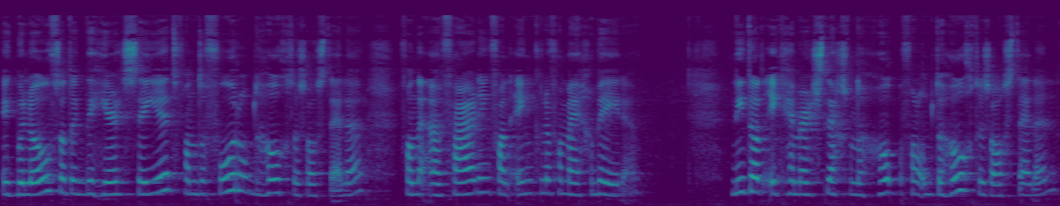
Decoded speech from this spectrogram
Ik beloof dat ik de Heer Seyed van tevoren op de hoogte zal stellen van de aanvaarding van enkele van mijn gebeden. Niet dat ik hem er slechts van, van op de hoogte zal stellen,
